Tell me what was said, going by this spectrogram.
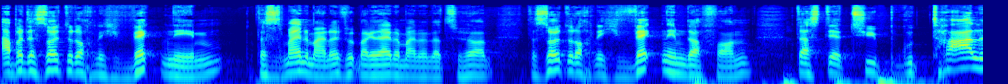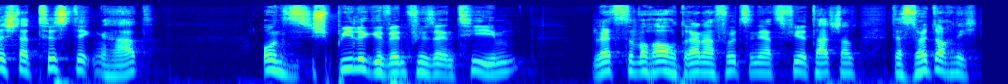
Aber das sollte doch nicht wegnehmen, das ist meine Meinung, ich würde mal deine Meinung dazu hören, das sollte doch nicht wegnehmen davon, dass der Typ brutale Statistiken hat und Spiele gewinnt für sein Team. Letzte Woche auch 314 Yards, 4 Touchdowns. Das sollte doch nicht,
